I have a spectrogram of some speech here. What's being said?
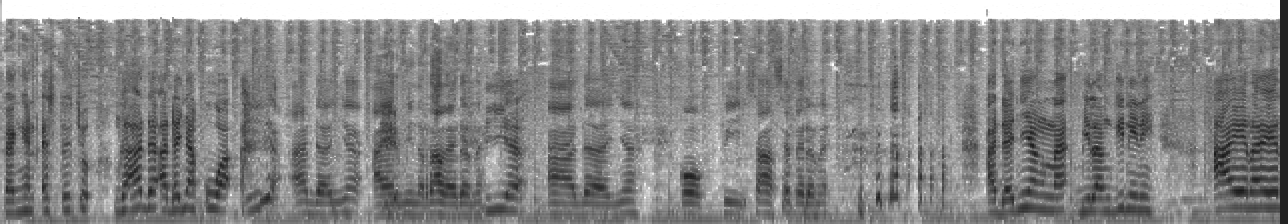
pengen ST cuk. Nggak ada, adanya aqua. Iya adanya air mineral ya Dam ya? Iya, adanya kopi saset ya Dam ya adanya yang na- bilang gini nih Air, air,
